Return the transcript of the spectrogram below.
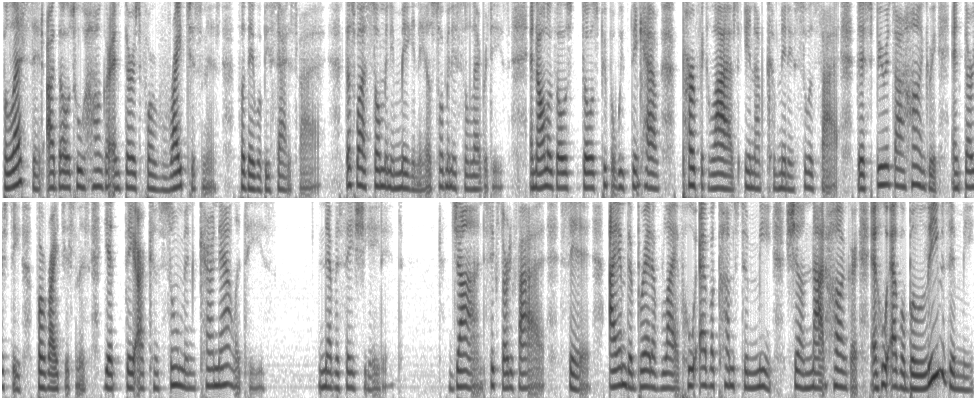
Blessed are those who hunger and thirst for righteousness, for they will be satisfied. That's why so many millionaires, so many celebrities, and all of those those people we think have perfect lives end up committing suicide. Their spirits are hungry and thirsty for righteousness, yet they are consuming carnalities, never satiated. John 6:35 said, "I am the bread of life. Whoever comes to me shall not hunger, and whoever believes in me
